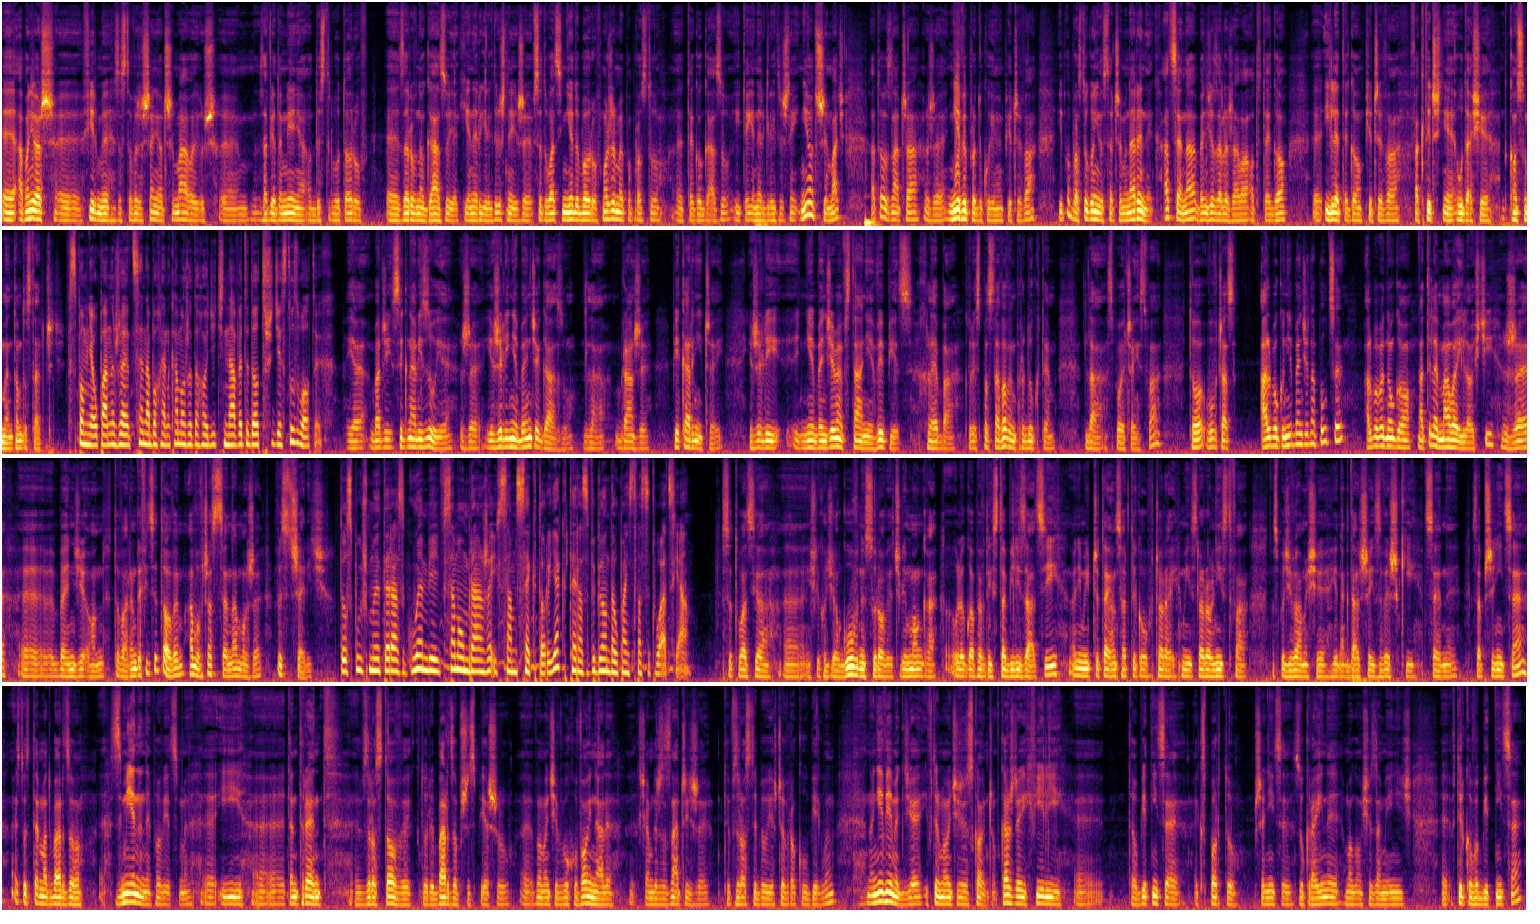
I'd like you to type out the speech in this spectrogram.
e, a ponieważ e, firmy ze stowarzyszenia otrzymały już e, zawiadomienia od dystrybutorów zarówno gazu, jak i energii elektrycznej, że w sytuacji niedoborów możemy po prostu e, tego gazu i tej energii elektrycznej nie otrzymać, a to oznacza, że nie wyprodukujemy pieczywa i po prostu go nie dostarczymy na rynek, a cena będzie zależała od tego, e, ile tego pieczywa faktycznie uda się konsumentom dostarczyć. Wspomniał Pan, że cena bochenka może dochodzić nawet do 30 zł. Ja bardziej sygnalizuję, że jeżeli nie będzie gazu dla branży piekarniczej, jeżeli nie będziemy w stanie wypiec chleba, który jest podstawowym produktem dla społeczeństwa, to wówczas albo go nie będzie na półce, albo będą go na tyle małe ilości, że e, będzie on towarem deficytowym, a wówczas cena może wystrzelić. To spójrzmy teraz głębiej w samą branżę i w sam sektor. Jak teraz wygląda u Państwa sytuacja? Sytuacja, e, jeśli chodzi o główny surowiec, czyli mąka, uległa pewnej stabilizacji. No niemniej czytając artykuł wczoraj ministra rolnictwa, no spodziewamy się jednak dalszej zwyżki ceny za pszenicę. No jest to temat bardzo zmienny, powiedzmy, e, i e, ten trend wzrostowy, który bardzo przyspieszył w momencie wybuchu wojny, ale chciałem też zaznaczyć, że te wzrosty były jeszcze w roku ubiegłym. No nie wiemy gdzie i w którym momencie się skończą. W każdej chwili te obietnice eksportu pszenicy z Ukrainy mogą się zamienić e, w tylko w obietnice.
